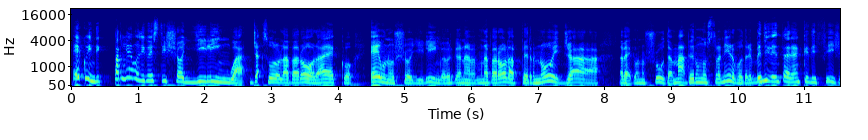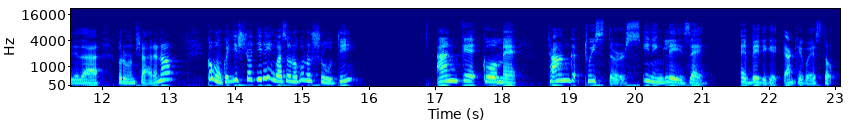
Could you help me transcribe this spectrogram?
E quindi parliamo di questi scioglilingua. Già solo la parola, ecco, è uno scioglilingua, perché è una, una parola per noi già, vabbè, conosciuta, ma per uno straniero potrebbe diventare anche difficile da pronunciare, no? Comunque, gli scioglilingua sono conosciuti anche come tongue twisters in inglese. E vedi che anche questo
